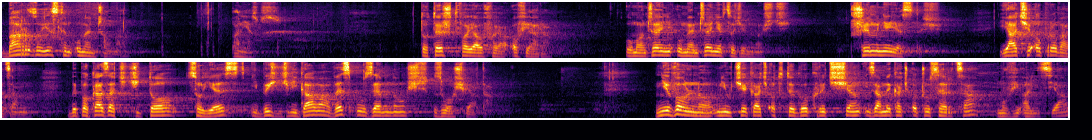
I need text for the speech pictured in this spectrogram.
Bardzo jestem umęczona. Pan Jezus. To też Twoja ofia- ofiara. Umęczenie, umęczenie w codzienności. Przy mnie jesteś. Ja Cię oprowadzam, by pokazać Ci to, co jest i byś dźwigała wespół ze mną zło świata. Nie wolno mi uciekać od tego, kryć się i zamykać oczu serca, mówi Alicja.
